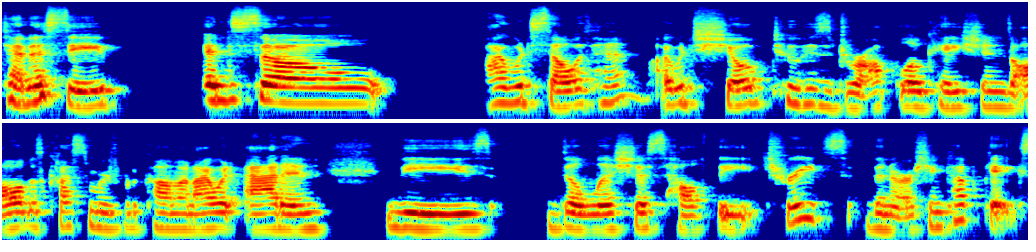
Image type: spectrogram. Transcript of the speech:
Tennessee. And so I would sell with him. I would show up to his drop locations. All of his customers would come and I would add in these delicious, healthy treats, the nourishing cupcakes.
